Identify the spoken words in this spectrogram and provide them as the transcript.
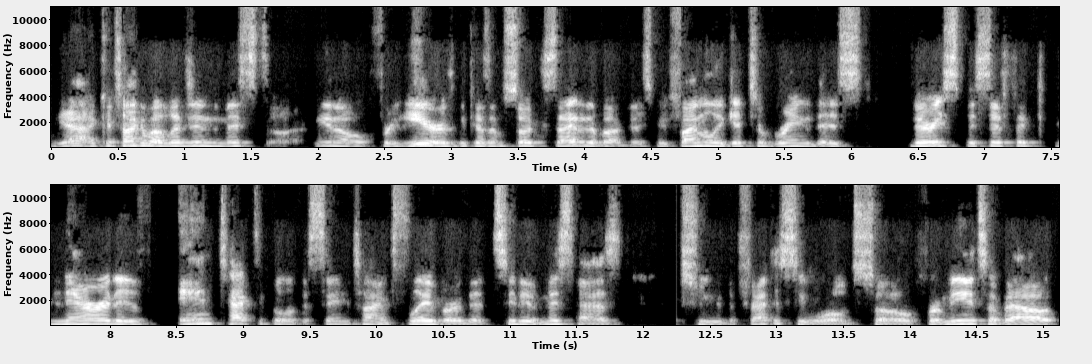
Yeah, I could talk about Legend of the Mist, uh, you know, for years because I'm so excited about this. We finally get to bring this very specific narrative and tactical at the same time flavor that City of Mist has to the fantasy world. So for me, it's about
